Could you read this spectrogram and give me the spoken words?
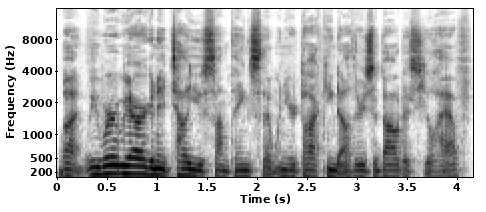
but we were, we are going to tell you something so that when you're talking to others about us, you'll have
